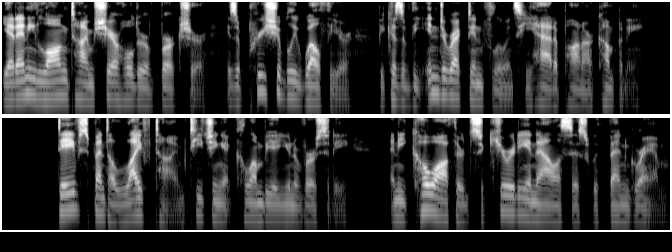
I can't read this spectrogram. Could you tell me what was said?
yet any longtime shareholder of Berkshire is appreciably wealthier because of the indirect influence he had upon our company. Dave spent a lifetime teaching at Columbia University, and he co authored Security Analysis with Ben Graham.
